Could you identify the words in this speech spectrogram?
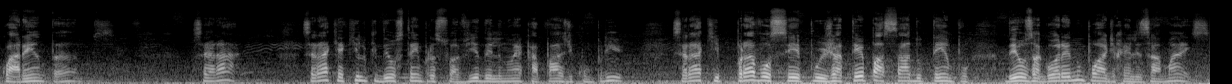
quarenta anos. Será? Será que aquilo que Deus tem para a sua vida ele não é capaz de cumprir? Será que para você, por já ter passado o tempo, Deus agora ele não pode realizar mais?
